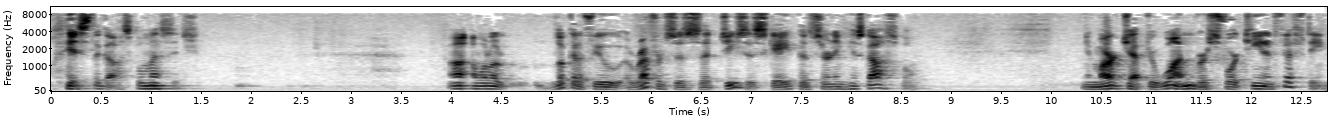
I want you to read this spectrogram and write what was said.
What is the gospel message? Uh, I want to look at a few references that Jesus gave concerning his gospel. in Mark chapter 1 verse 14 and 15.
